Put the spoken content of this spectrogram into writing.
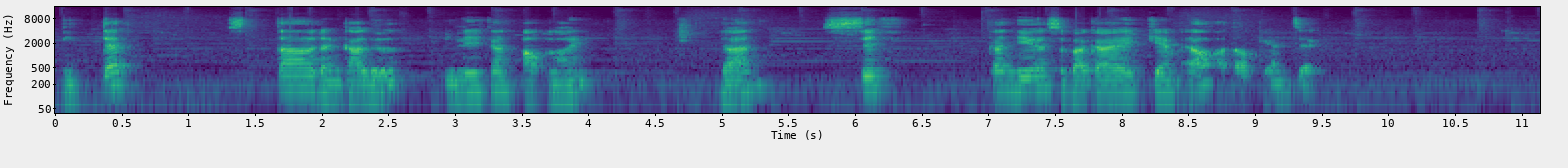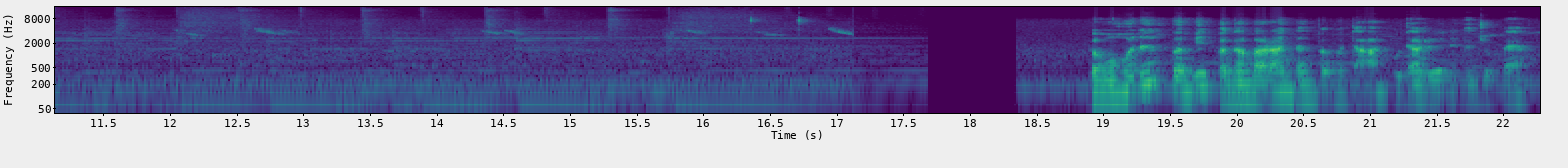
Di tab Style dan Color, pilihkan Outline dan savekan dia sebagai KML atau KMZ. Permohonan permit penggambaran dan pemetaan udara dengan JUPAM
